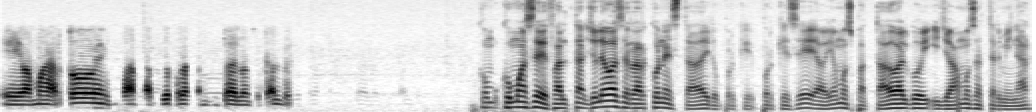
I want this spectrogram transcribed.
eh, vamos a dar todo en cada partido por la camiseta del Once Caldas. ¿Cómo, cómo hace de falta? Yo le voy a cerrar con esta, Dairo, porque, porque sé, habíamos pactado algo y, y ya vamos a terminar.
